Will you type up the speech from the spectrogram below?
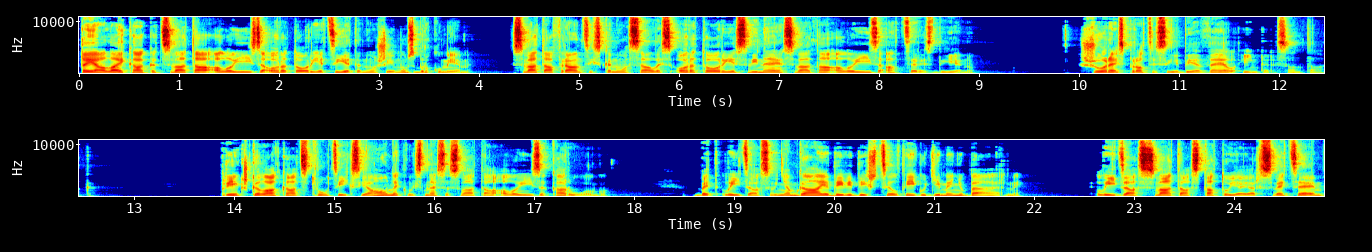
Tajā laikā, kad svētā Aloīza oratorija cieta no šiem uzbrukumiem, svētā Franciska no Sales oratorija svinēja svētā Aloīza atceres dienu. Šoreiz procesija bija vēl interesantāka. Priekšgalā kāds trūcīgs jauneklis nesa svētā Aloīza karogu, bet līdzās viņam gāja divi dišciltīgu ģimeņu bērni. Līdzās svētā statujai ar svecēm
